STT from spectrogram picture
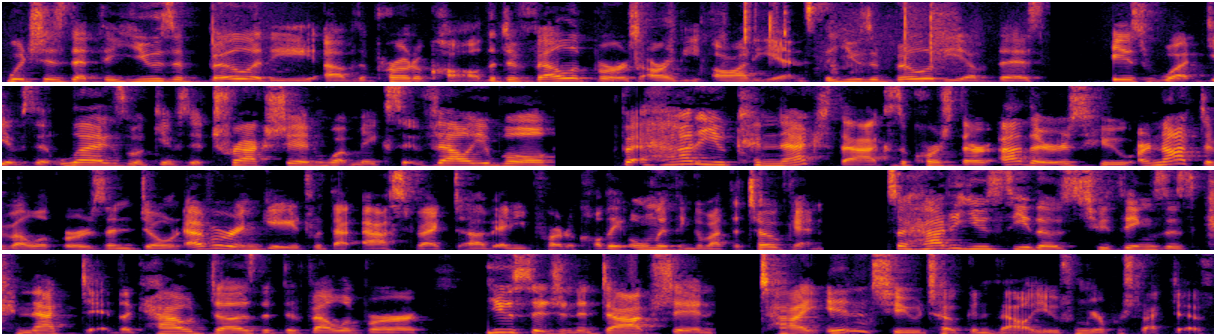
which is that the usability of the protocol, the developers are the audience. The usability of this is what gives it legs, what gives it traction, what makes it valuable. But how do you connect that? Because, of course, there are others who are not developers and don't ever engage with that aspect of any protocol. They only think about the token. So, how do you see those two things as connected? Like, how does the developer usage and adoption tie into token value from your perspective?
